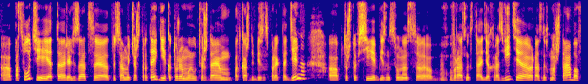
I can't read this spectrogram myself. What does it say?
По сути, это реализация той самой HR-стратегии, которую мы утверждаем под каждый бизнес-проект отдельно, потому что все бизнесы у нас в разных стадиях развития, разных масштабов.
